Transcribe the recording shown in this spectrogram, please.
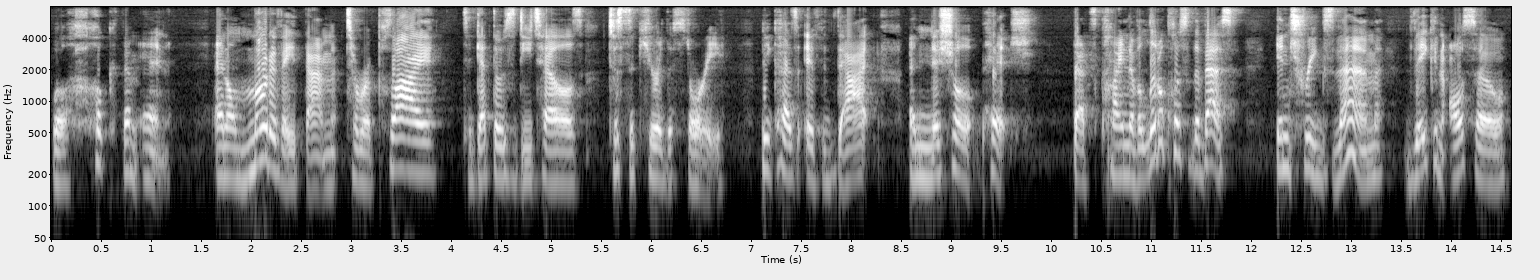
will hook them in and it'll motivate them to reply, to get those details, to secure the story. Because if that initial pitch that's kind of a little close to the vest intrigues them, they can also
